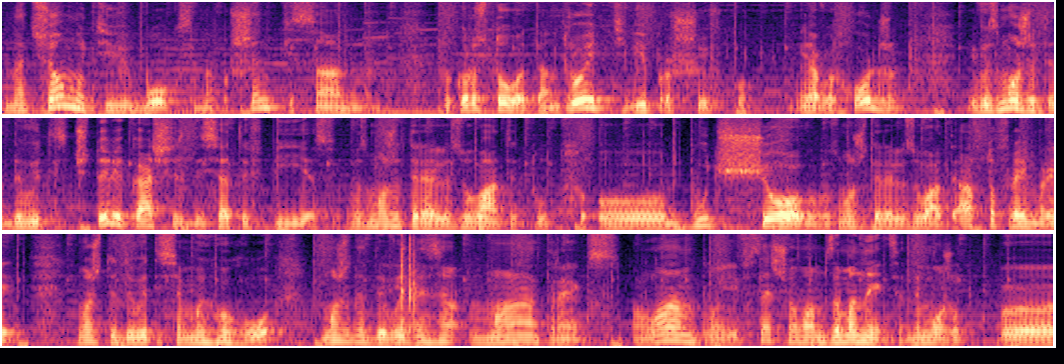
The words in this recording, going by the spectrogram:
на цьому tv боксі на прошивці Sandman використовувати Android TV прошивку. Я виходжу, і ви зможете дивитись 4К 60 FPS. Ви зможете реалізувати тут будь-що. Ви зможете реалізувати автофреймрейт, зможете дивитися Megogo, зможете дивитися Matrix, лампу і все, що вам заманеться. Не можу е,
